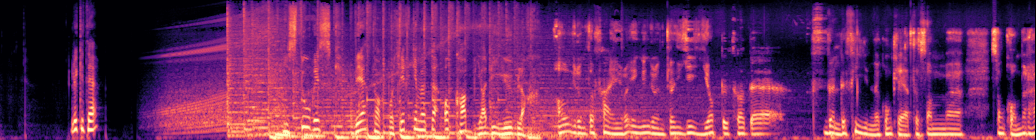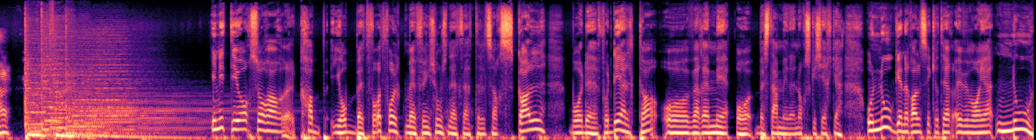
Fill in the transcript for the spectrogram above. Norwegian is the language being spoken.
Lykke til! Historisk vedtak på kirkemøtet, og KAB, ja, de jubler all grunn til å feire og ingen grunn til å gi opp ut fra det veldig fine, konkrete som, eh, som kommer her. I 90 år så har KAB jobbet for at folk med funksjonsnedsettelser skal både få delta og være med å bestemme i Den norske kirke. Og nå, generalsekretær Øyvind Woie, nå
